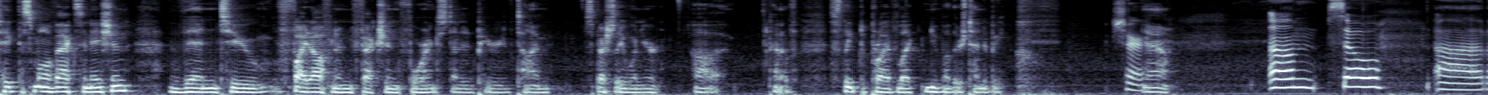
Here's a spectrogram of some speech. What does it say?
take the small vaccination than to fight off an infection for an extended period of time, especially when you're uh, kind of sleep deprived like new mothers tend to be. Sure. Yeah. Um, so uh,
